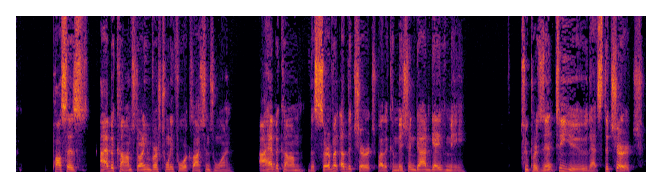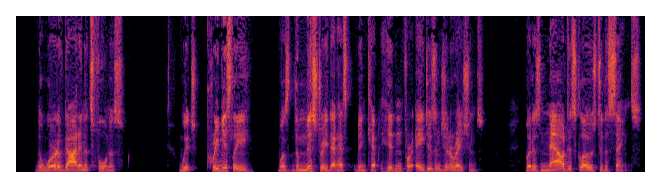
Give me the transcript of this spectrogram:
Paul says, I become, starting in verse 24, Colossians 1, I have become the servant of the church by the commission God gave me to present to you, that's the church, the word of God in its fullness, which previously was the mystery that has been kept hidden for ages and generations, but is now disclosed to the saints.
